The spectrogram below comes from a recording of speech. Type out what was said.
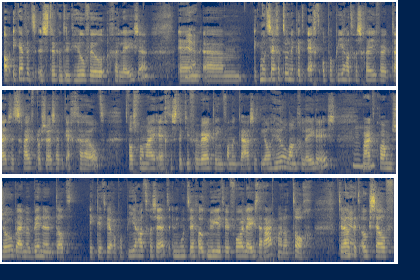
Oh, ik heb het stuk natuurlijk heel veel gelezen. En ja. um, ik moet zeggen, toen ik het echt op papier had geschreven tijdens het schrijfproces, heb ik echt gehuild. Het was voor mij echt een stukje verwerking van een casus die al heel lang geleden is. Mhm. Maar het kwam zo bij me binnen dat ik dit weer op papier had gezet. En ik moet zeggen, ook nu je het weer voorleest, raakt me dat toch. Terwijl Ja. ik het ook zelf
